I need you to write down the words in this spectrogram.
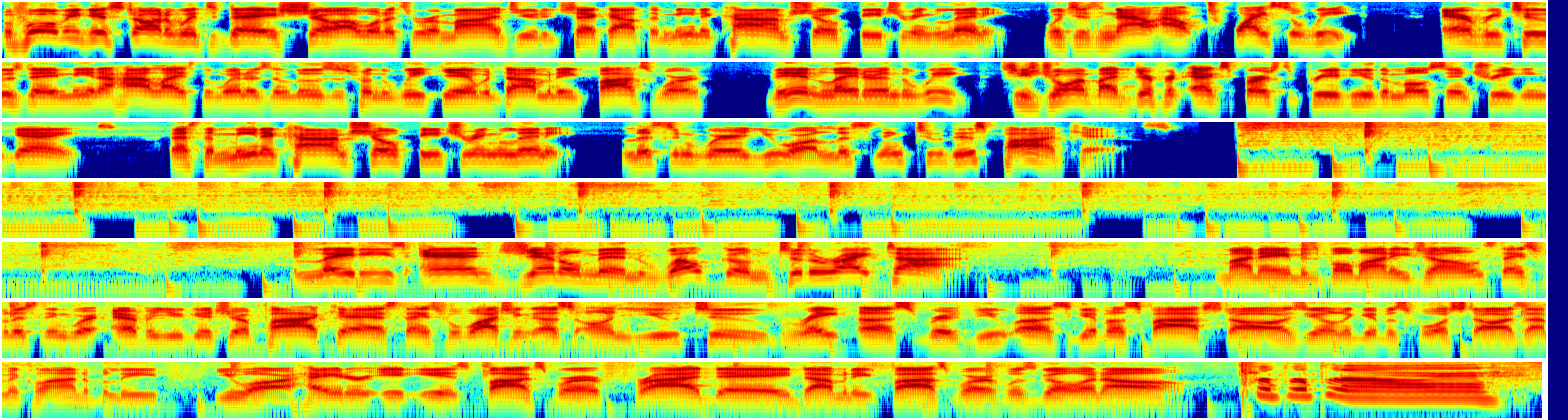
Before we get started with today's show, I wanted to remind you to check out the Mina Kimes show featuring Lenny, which is now out twice a week. Every Tuesday, Mina highlights the winners and losers from the weekend with Domonique Foxworth. Then later in the week, she's joined by different experts to preview the most intriguing games. That's the Mina Kimes show featuring Lenny. Listen where you are listening to this podcast. Ladies and gentlemen, welcome to the right time. My name is Bomani Jones. Thanks for listening wherever you get your podcast. Thanks for watching us on YouTube. Rate us, review us, give us five stars. You only give us four stars. I'm inclined to believe you are a hater. It is Foxworth Friday. Domonique Foxworth, what's going on?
